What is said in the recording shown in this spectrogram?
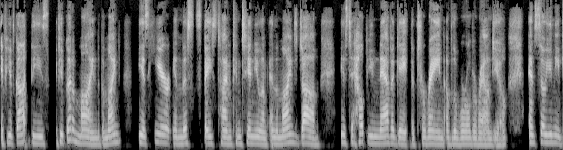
if you've got these if you've got a mind the mind is here in this space time continuum. And the mind's job is to help you navigate the terrain of the world around you. And so you need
